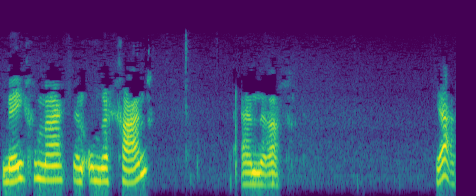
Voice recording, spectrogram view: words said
meegemaakt en ondergaan. En uh, ja,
